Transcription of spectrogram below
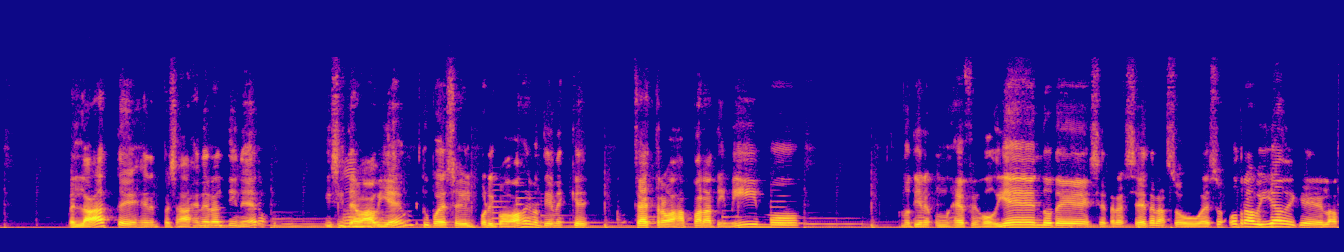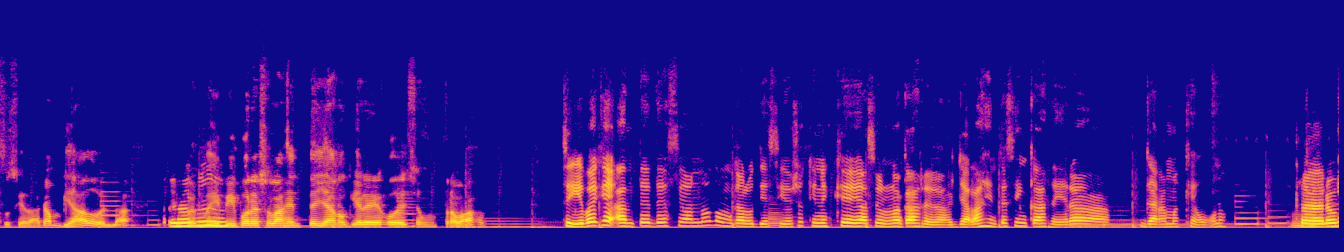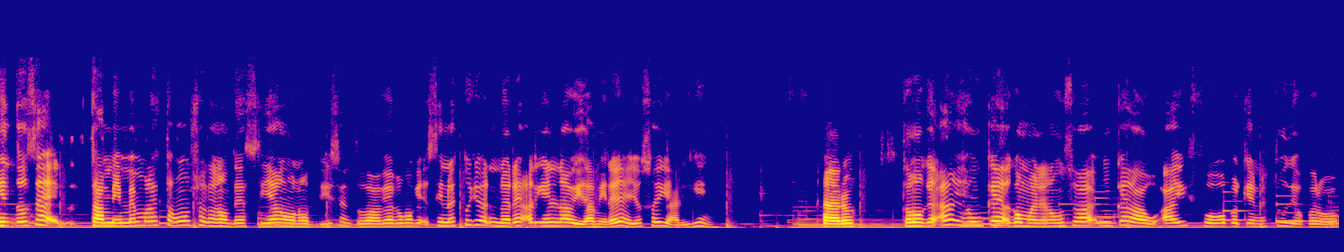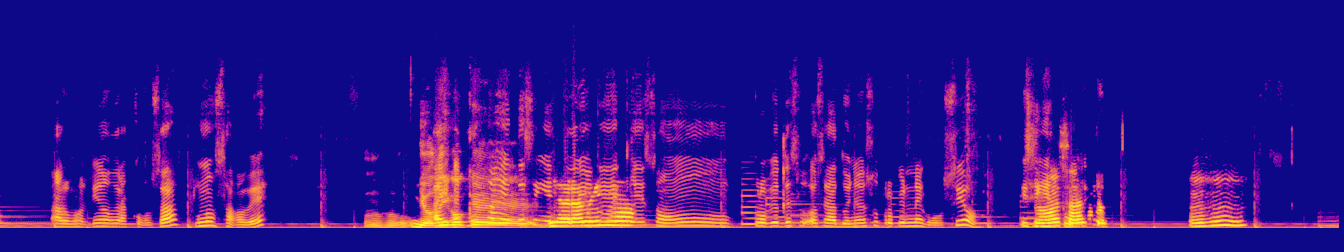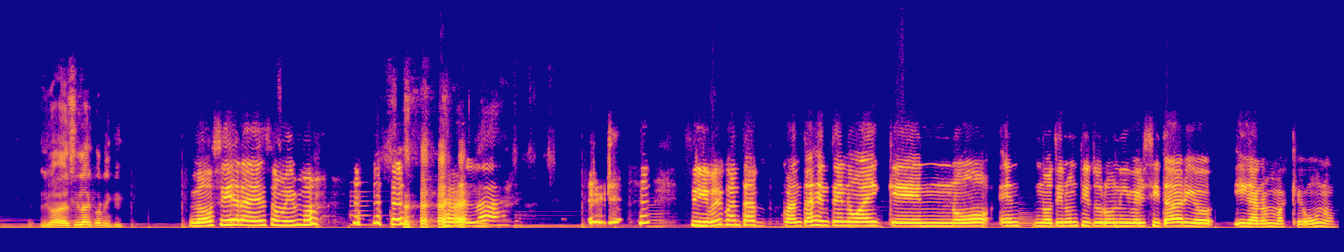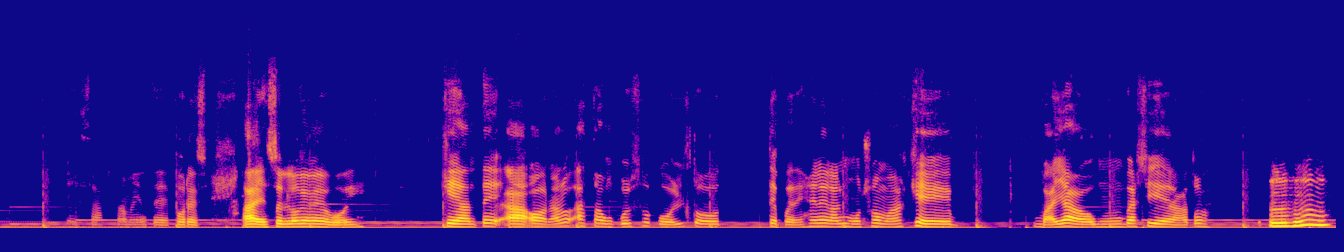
¿verdad? Te, empezar a generar dinero. Y si te va bien, tú puedes seguir por ahí para abajo y no tienes que, ¿sabes? Trabajas para ti mismo, no tienes un jefe jodiéndote, etcétera, etcétera. So, eso es otra vía de que la sociedad ha cambiado, ¿verdad? Pues Ujú. maybe por eso la gente ya no quiere joderse en un trabajo. Sí, porque antes decían, ¿no? Como que a los 18 tienes que hacer una carrera. Ya la gente sin carrera gana más que uno. Claro. Y entonces también me molesta mucho que nos decían o nos dicen todavía como que si no es tuyo, no eres alguien en la vida. Mira, ya yo soy alguien. Claro. Como que, ah, es un queda, como el anuncio, un quedado, hay fo porque no estudió, pero a lo mejor tiene otras cosas, tú no sabes. Ujú. Yo Hay, digo hay mucha gente que... sin Y ahora estudio que- mismo- que, son propios de su, o sea, dueños de su propio negocio. Y sin No, estudio. exacto. Ujú. Iba a decirle con Nikki. No, sí, era eso mismo. De verdad. Sí, ve cuánta, cuánta gente no hay que no, en- no tiene un título universitario y ganan más que uno. Exactamente, por eso. A eso es lo que me voy. Que antes, ahora hasta un curso corto te puede generar mucho más que, vaya, un bachillerato. Ujú.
